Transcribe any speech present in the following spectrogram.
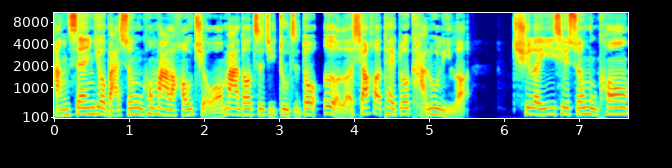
唐僧又把孙悟空骂了好久哦，骂到自己肚子都饿了，消耗太多卡路里了。吃了一些孙悟空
